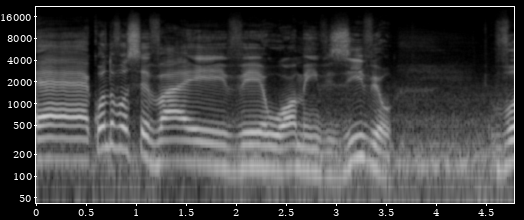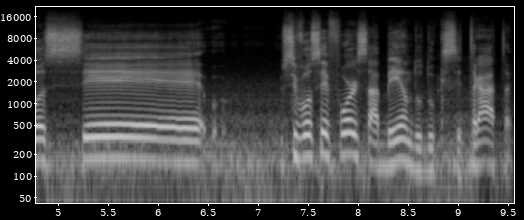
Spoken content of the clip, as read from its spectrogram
É, quando você vai ver O Homem Invisível, você se você for sabendo do que se trata,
